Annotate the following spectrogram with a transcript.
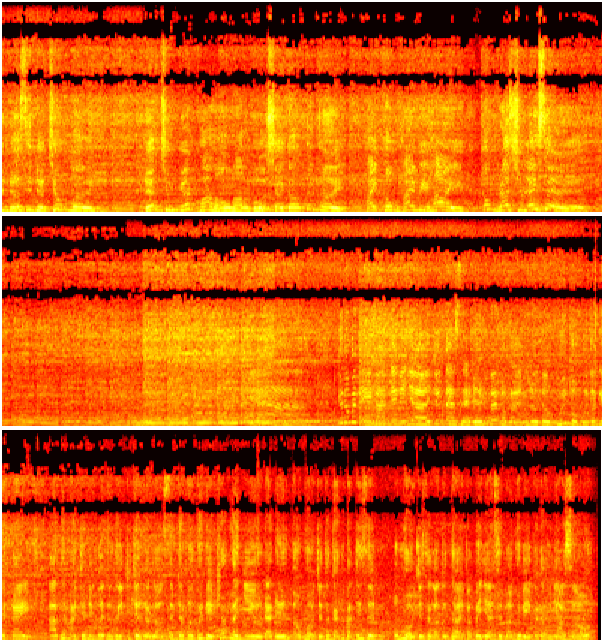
Lần nữa xin được chúc mừng đêm chung kết Hoa hậu Hoàng vũ Sài Gòn Tân Thời 2022. Congratulations! Quý vị và ngay bây giờ chúng ta sẽ đến với một loại lô tô cuối cùng của tối ngày nay. À, thay mặt cho những người thực hiện chương trình Lộ Lộ xin cảm ơn quý vị rất là nhiều đã đến ủng hộ cho tất cả các bạn thí sinh ủng hộ cho Sài Gòn Tân Thời và bây giờ xin mời quý vị bắt đầu dò số.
